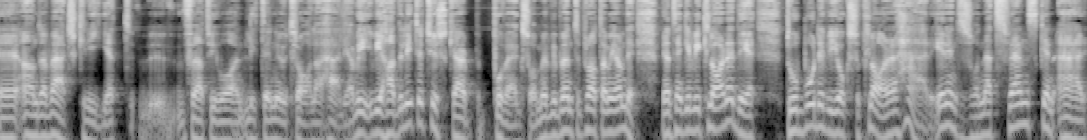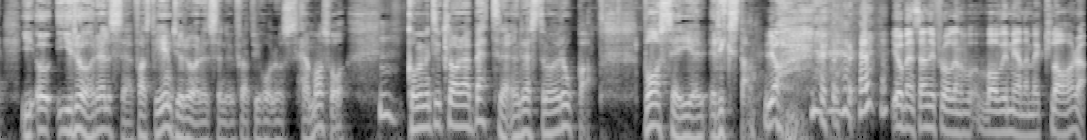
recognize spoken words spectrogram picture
eh, andra världskriget eh, för att vi var lite neutrala och härliga. Vi, vi hade lite tyskar på väg så, men vi behöver inte prata mer om det. Men jag tänker vi klarade det, då borde vi också klara det här. Är det inte så när svensken är i, i rörelse, fast vi är inte i rörelse nu för att vi håller oss hemma och så, kommer vi inte klara det bättre än resten av Europa? Vad säger riksdagen? Ja. ja, men sen är frågan vad vi menar med klara.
